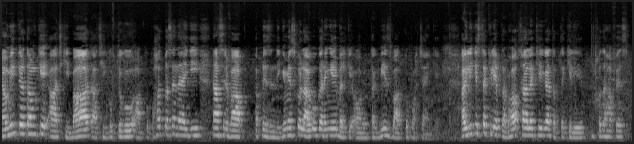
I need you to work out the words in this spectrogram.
मैं उम्मीद करता हूँ कि आज की बात, आज की गुफ्तु आपको बहुत पसंद आएगी। ना सिर्फ़ आप अपनी ज़िंदगी में इसको लागू करेंगे, बल्कि औरों तक भी इस बात को पहुँचाएँगे। अगली किस्त के लिए अपना बहुत ख्याल रखिएगा। तब तक के लिए खुदा हाफिज़।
